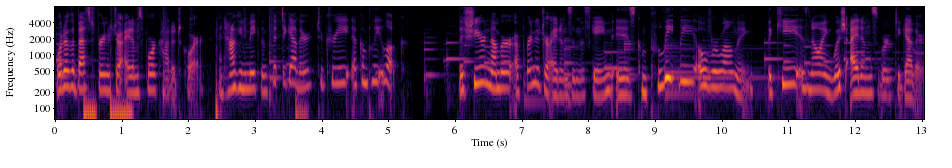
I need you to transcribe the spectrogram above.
What are the best furniture items for cottagecore, and how can you make them fit together to create a complete look? The sheer number of furniture items in this game is completely overwhelming. The key is knowing which items work together.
